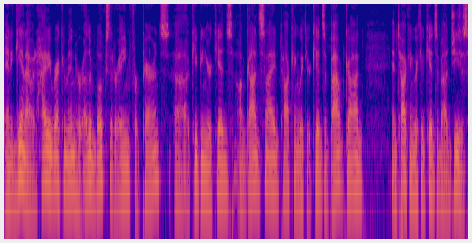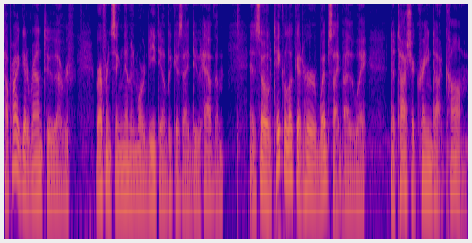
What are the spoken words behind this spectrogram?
And again, I would highly recommend her other books that are aimed for parents, uh, keeping your kids on God's side, talking with your kids about God, and talking with your kids about Jesus. I'll probably get around to uh, ref- referencing them in more detail because I do have them. And so take a look at her website, by the way, natashacrain.com.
